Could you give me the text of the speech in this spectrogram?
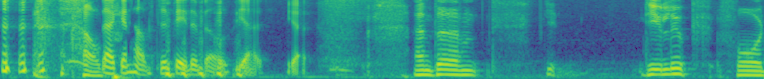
that can help to pay the bills. yeah, yeah. And um, do you look for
